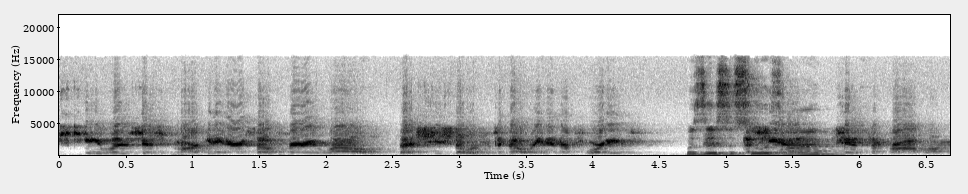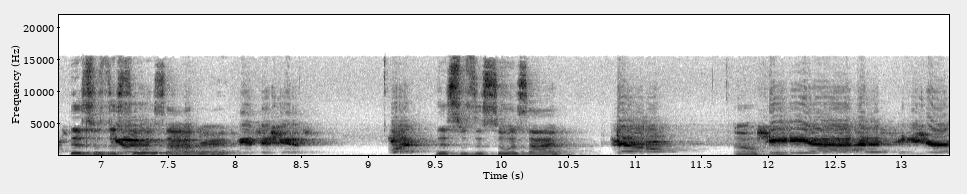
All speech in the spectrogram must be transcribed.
she was just marketing herself very well. But she still was going in her forties. Was this a But she suicide? she had some problems. This was the suicide, right? What? This was a suicide? No. Oh, She uh, had a seizure.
